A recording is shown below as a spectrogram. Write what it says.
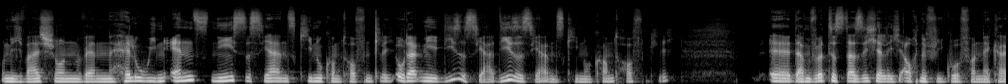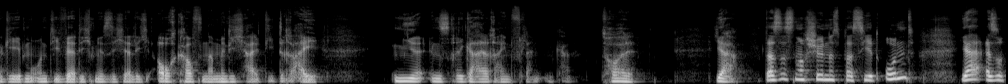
Und ich weiß schon, wenn Halloween Ends nächstes Jahr ins Kino kommt, hoffentlich, oder nee, dieses Jahr, dieses Jahr ins Kino kommt, hoffentlich, äh, dann wird es da sicherlich auch eine Figur von Neckar geben und die werde ich mir sicherlich auch kaufen, damit ich halt die drei mir ins Regal reinflanken kann. Toll. Ja, das ist noch Schönes passiert. Und ja, also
